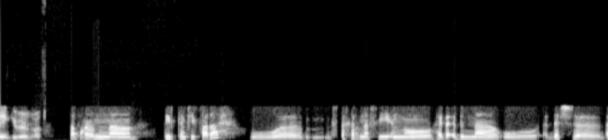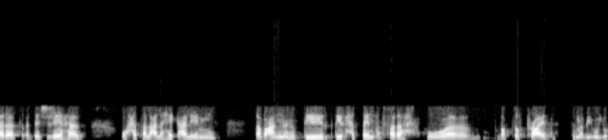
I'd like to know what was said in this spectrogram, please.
Thank you very much. طبعا آه، كثير كان في فرح وافتخرنا فيه انه هذا ابننا وقديش آه، درس وقديش جاهد وحصل على هيك علامة. طبعا كثير كثير حسينا بفرح و lots of pride مثل ما بيقولوا.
